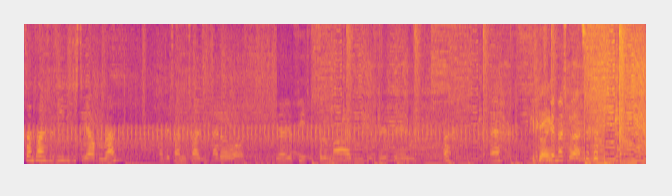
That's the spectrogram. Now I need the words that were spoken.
sometimes it's easy just to get up and run. Every time you try to pedal or you know your feet are full of mud and you keep dripping. Uh, yeah. Keep it going. can't get much worse.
